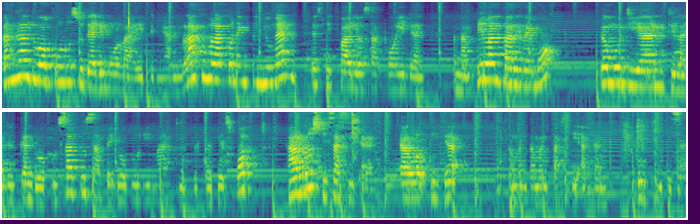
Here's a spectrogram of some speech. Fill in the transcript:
tanggal 20 sudah dimulai dengan melaku-melaku neng tunjungan Festival Yosakoi dan penampilan tari remo. Kemudian dilanjutkan 21 sampai 25 di berbagai spot harus disaksikan. Kalau tidak, teman-teman pasti akan rugi besar.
